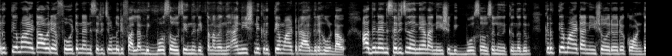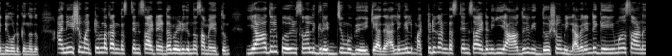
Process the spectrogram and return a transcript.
കൃത്യമായിട്ട് ആ ഒരു എഫേർട്ടിനനുസരിച്ചുള്ള ഒരു ഫലം ബിഗ് ബോസ് ഹൗസിൽ നിന്ന് കിട്ടണമെന്ന് അനീഷിന് കൃത്യമായിട്ടൊരു ആഗ്രഹം ഉണ്ടാവും. അതിനനുസരിച്ച് തന്നെയാണ് അനീഷ് ബിഗ് ബോസ് ഹൗസിൽ നിൽക്കുന്നതും. കൃത്യമായിട്ട് അനീഷ് ഓരോരോ കോണ്ടന്റ് കൊടുക്കുന്നതും. അനീഷ് മറ്റുള്ള കണ്ടസ്റ്റൻസ് ആയിട്ട് ഇടപഴകുന്ന സമയത്തും യാതൊരു പേഴ്സണൽ ഗ്രഡ്ജും ഉപയോഗിക്കാതെ അല്ലെങ്കിൽ മറ്റൊരു കണ്ടസ്റ്റൻസ് ആയിട്ട് എനിക്ക് യാതൊരു വിദ്വേഷവുമില്ല അവരെന്റെ ഗെയിമേഴ്സാണ്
